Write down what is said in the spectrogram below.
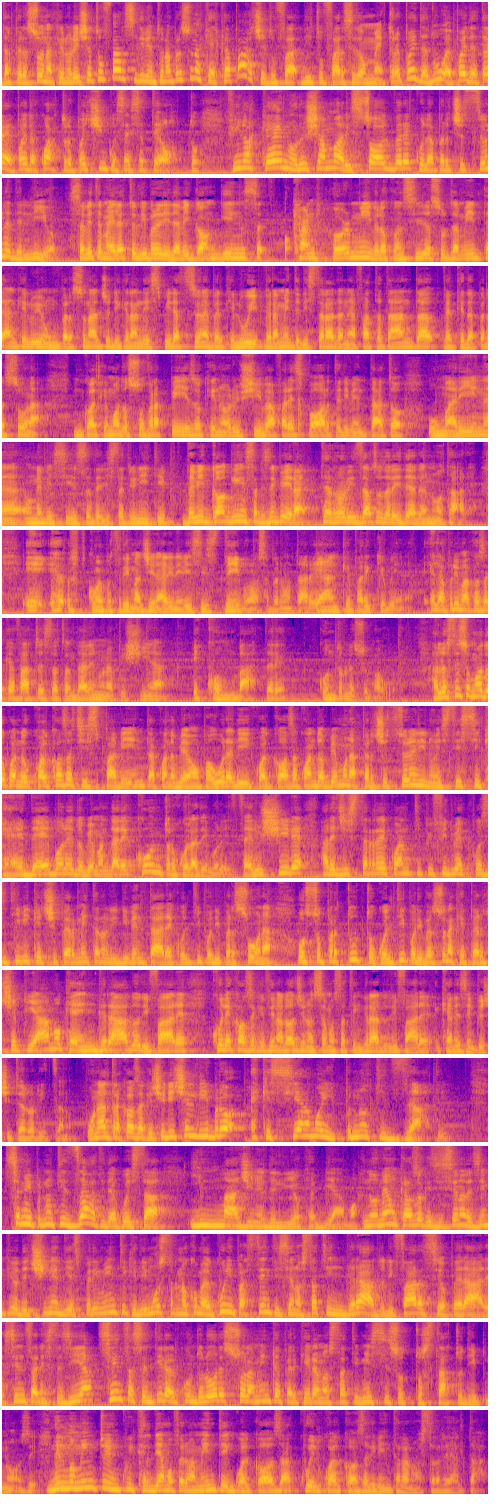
da persona che non riesce a tuffarsi diventa una persona che è capace tuffa- di tuffarsi da un metro, e poi da due, poi da tre, poi da quattro, e poi cinque, sei, sette, otto, fino a che non riusciamo a risolvere quella percezione dell'io. Se avete mai letto il libro di David Goggins, Can't Hurt Me, ve lo consiglio assolutamente, anche lui è un personaggio di grande ispirazione perché lui veramente di strada ne ha fatta tanta, perché da persona in qualche modo sovrappeso che non riusciva a fare sport è diventato un marine, un Navy Seals degli Stati Uniti. David Goggins ad esempio era terrorizzato dall'idea del nuotare e eh, come potete immaginare i Seals devono saper nuotare e anche parecchio bene. E la prima cosa che ha fatto è stato andare in una piscina e combattere contro le sue paure. Allo stesso modo quando qualcosa ci spaventa, quando abbiamo paura di qualcosa, quando abbiamo una percezione di noi stessi che è debole, dobbiamo andare contro quella debolezza e riuscire a registrare quanti più feedback positivi che ci permettano di diventare quel tipo di persona o soprattutto quel tipo di persona che percepiamo che è in grado di fare quelle cose che fino ad oggi non siamo stati in grado di fare, che ad esempio ci terrorizzano. Un'altra cosa che ci dice il libro è che siamo ipnotizzati siamo ipnotizzati da questa immagine dell'io che abbiamo. Non è un caso che ci siano ad esempio decine di esperimenti che dimostrano come alcuni pazienti siano stati in grado di farsi operare senza anestesia, senza sentire alcun dolore solamente perché erano stati messi sotto stato di ipnosi. Nel momento in cui crediamo fermamente in qualcosa, quel qualcosa diventa la nostra realtà.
